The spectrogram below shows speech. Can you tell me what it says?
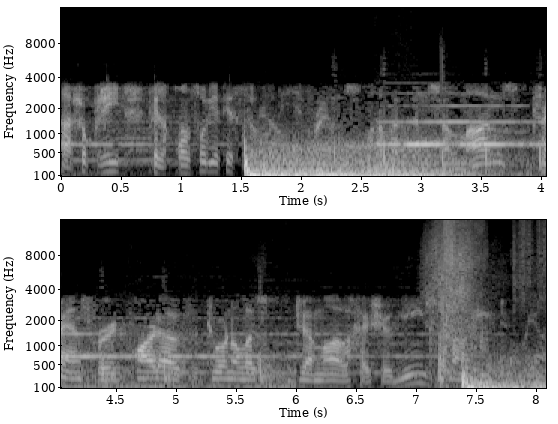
خاشقجي في القنصلية السعودية. Mohammed bin Salman's transferred part of journalist Jamal Khashoggi's body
